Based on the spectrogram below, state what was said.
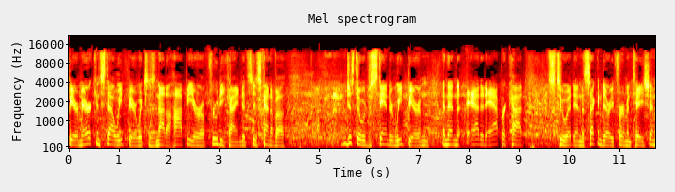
beer, American style wheat beer, which is not a hoppy or a fruity kind. It's just kind of a just a standard wheat beer, and, and then added apricots to it in the secondary fermentation,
